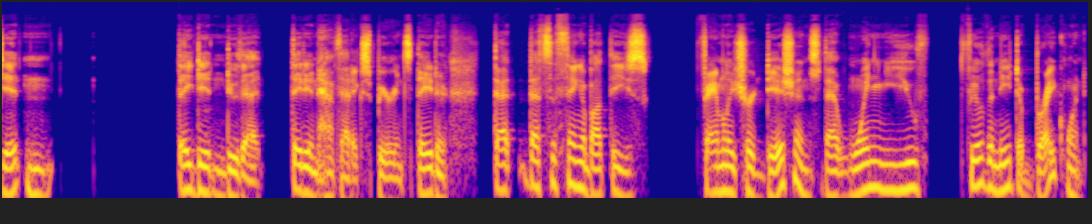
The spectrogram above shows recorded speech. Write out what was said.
didn't they didn't do that. They didn't have that experience. They did that that's the thing about these family traditions that when you feel the need to break one,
